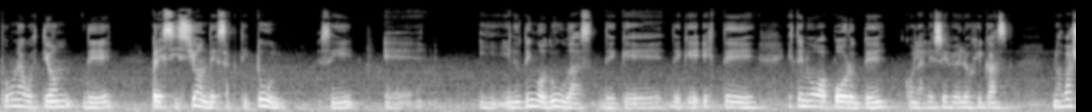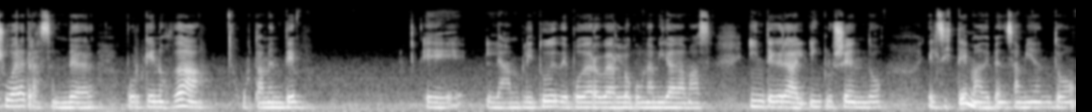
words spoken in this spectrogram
por una cuestión de precisión, de exactitud, ¿sí? Eh, y, no tengo dudas de que, de que este, este nuevo aporte con las leyes biológicas nos va a ayudar a trascender porque nos da justamente eh, la amplitud de poder verlo con una mirada más integral, incluyendo el sistema de pensamiento,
